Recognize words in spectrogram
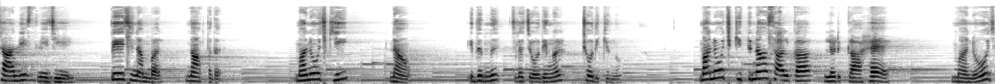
ചാലീസ് ലീജിയെ പേജ് നമ്പർ നാൽപ്പത് മനോജ് കി നൗ ഇതിന്ന് ചില ചോദ്യങ്ങൾ ചോദിക്കുന്നു മനോജ് കിത്തന സാൽ കാ ലഡ്ക ഹേ മനോജ്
